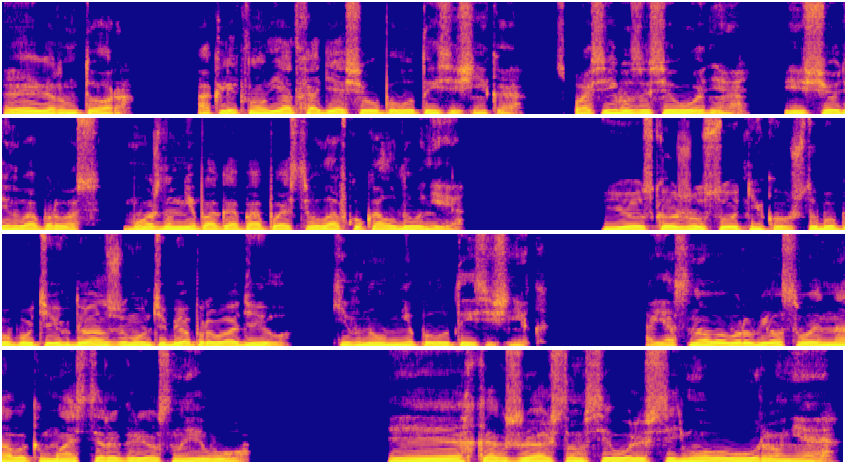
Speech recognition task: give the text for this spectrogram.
Эвернтор, окликнул я отходящего полутысячника. Спасибо за сегодня. Еще один вопрос. Можно мне пока попасть в лавку колдуньи? «Я скажу сотнику, чтобы по пути к данжам он тебя проводил», — кивнул мне полутысячник. А я снова вырубил свой навык мастера грез наяву. Эх, как жаль, что он всего лишь седьмого уровня.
